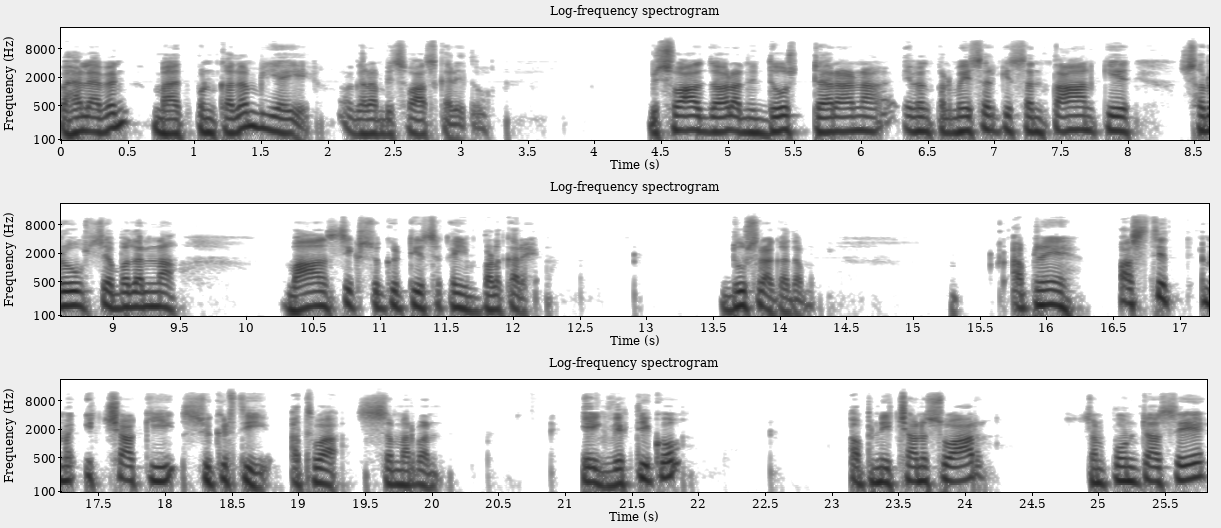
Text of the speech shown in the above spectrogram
पहला एवं महत्वपूर्ण कदम भी है ये, अगर हम विश्वास करें तो। विश्वास द्वारा निर्दोष ठहराना एवं परमेश्वर की संतान के स्वरूप से बदलना मानसिक स्वीकृति से कहीं बढ़कर है। दूसरा कदम, अपने अस्तित्व में इच्छा की स्वीकृति अथवा समर्पण। एक व्यक्ति को अपनी इच्छानुसार, संपूर्णता से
